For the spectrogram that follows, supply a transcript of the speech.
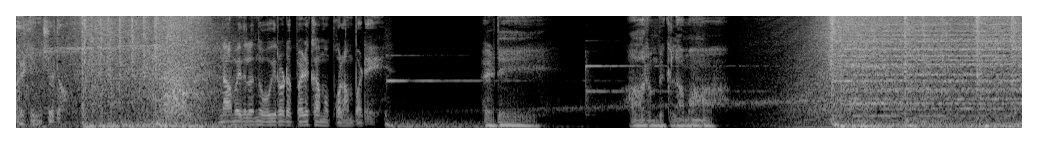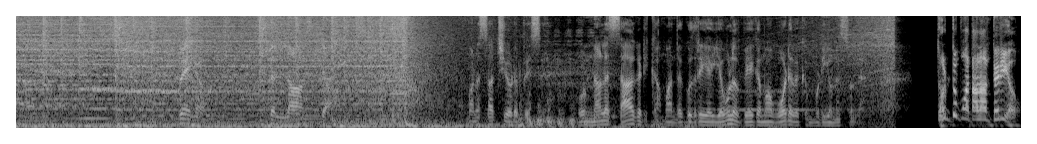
அழிஞ்சிடும். நாம இதுல இருந்து உயிரோட பிழைக்காம போலாம் படே. எடி ஆரம்பிக்கலாமா? Venom, the last dance. மனசாட்சியோட பேசு. உன்னால சாகடிக்காம அந்த குதிரையை எவ்வளவு வேகமா ஓட வைக்க முடியும்னு சொல்ல. தொட்டு பார்த்தாதான் தெரியும்.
